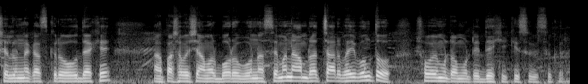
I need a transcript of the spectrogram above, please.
সেলুনে কাজ করে, ও দেখে। পাশাপাশি আমার বড় বোন আছে। মানে আমরা চার ভাই বোন তো, সবাই মোটামুটি দেখি কিছু কিছু করে।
